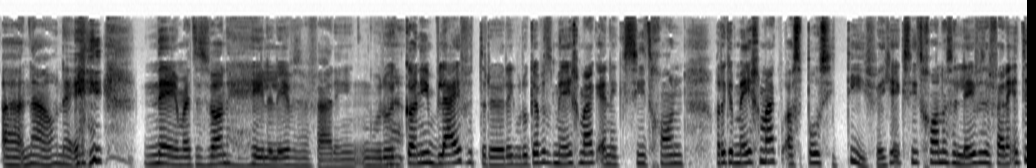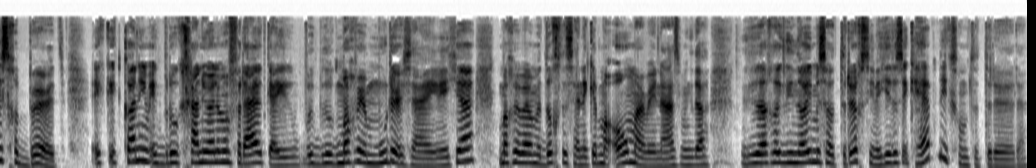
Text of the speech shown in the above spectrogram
Eh, nou, nee. Nee, maar het is wel een hele levenservaring. Ik bedoel, Ja. ik kan niet blijven treuren. Ik bedoel, ik heb het meegemaakt en ik zie het gewoon... Wat ik heb meegemaakt als positief, weet je. Ik zie het gewoon als een levenservaring. Het is gebeurd. Ik, ik kan niet... Ik bedoel, ik ga nu helemaal vooruit kijken. Ik bedoel, ik mag weer moeder zijn, weet je. Ik mag weer bij mijn dochter zijn. Ik heb mijn oma weer naast me. Ik dacht, ik dacht dat ik die nooit meer zou terugzien, weet je. Dus ik heb niks om te treuren.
